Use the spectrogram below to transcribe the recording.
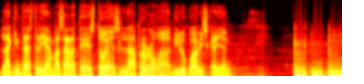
la quinta estrella en Basarate. Esto es la prórroga de Iruko a Vizcayan. Mm-hmm.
